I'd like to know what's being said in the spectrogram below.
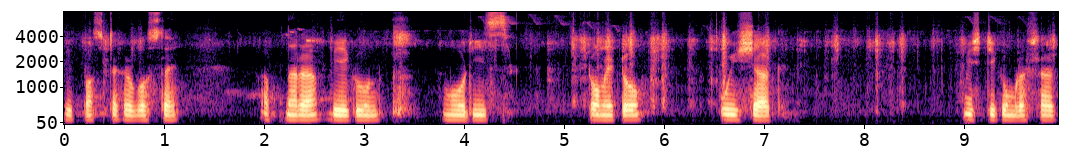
এই পাঁচ টাকার বস্তায় আপনারা বেগুন, মরিচ, টমেটো, পুঁই শাক, মিষ্টি কুমড়া শাক,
